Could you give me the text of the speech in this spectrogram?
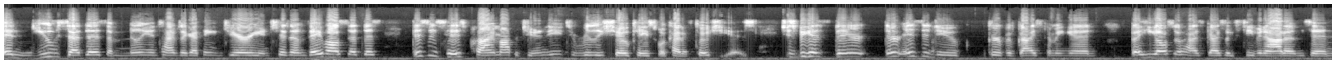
and you've said this a million times. Like I think Jerry and Chisholm, they've all said this. This is his prime opportunity to really showcase what kind of coach he is. Just because there there is a new group of guys coming in, but he also has guys like Steven Adams and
